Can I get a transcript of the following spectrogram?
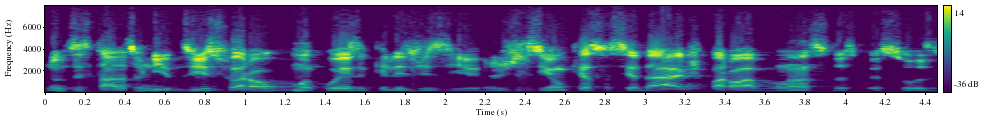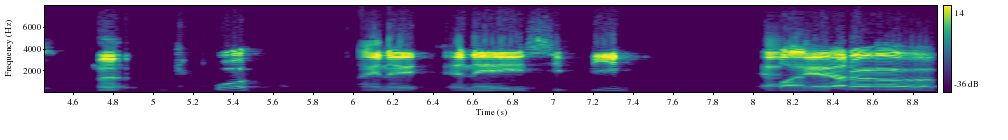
nos Estados Unidos, isso era alguma coisa que eles diziam. Eles diziam que a sociedade para o avanço das pessoas né, de cor, a NAACP, ela era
